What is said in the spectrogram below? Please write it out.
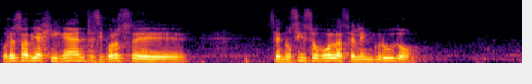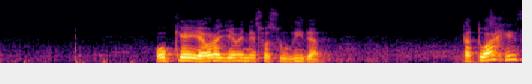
Por eso había gigantes y por eso se, nos hizo bolas el engrudo. Ok, ahora lleven eso a su vida. Tatuajes.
